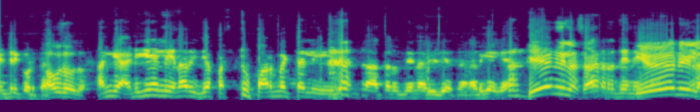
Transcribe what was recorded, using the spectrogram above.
ಎಂಟ್ರಿ ಕೊಡ್ತಾರೆ. ಹೌದು ಹಂಗೆ ಅಡಿಗೆಯಲ್ಲಿ ಏನಾದ್ರು ಇದೆಯಾ? ಫಸ್ಟ್ ಫಾರ್ಮೆಟ್ ಅಲ್ಲಿ ಇದೆ ಅಂತ ಆ ತರದ್ ಏನಾದ್ರು ಇದೆಯಾ ಸರ್ ಅಡಿಗೆಗೆ? ಏನು ಇಲ್ಲ ಸರ್. ಏನು ಇಲ್ಲ.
